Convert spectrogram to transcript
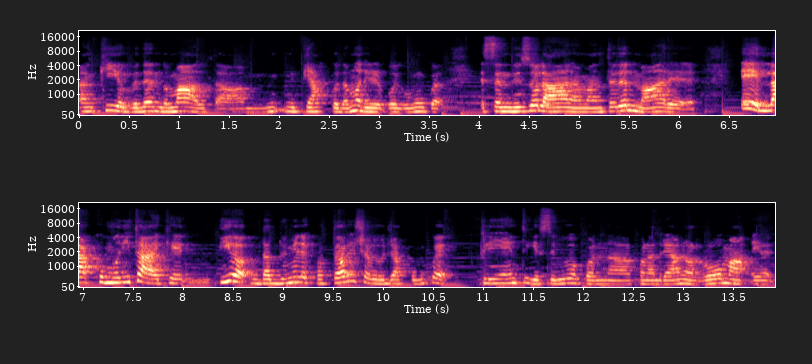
anch'io vedendo Malta mi, mi piacque da morire, poi comunque essendo isolana, amante del mare e la comodità è che io dal 2014 avevo già comunque clienti che seguivo con, con Adriano a Roma e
